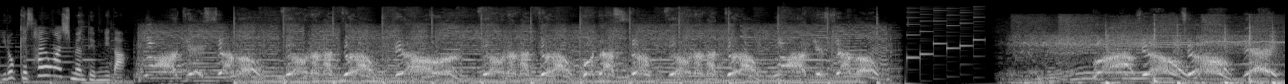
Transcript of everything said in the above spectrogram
이렇게 사용하시면 됩니다. 아기샤고 누나나들어 겨울 누나나들어 보다스 누나나들어 아기샤고 일어나!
